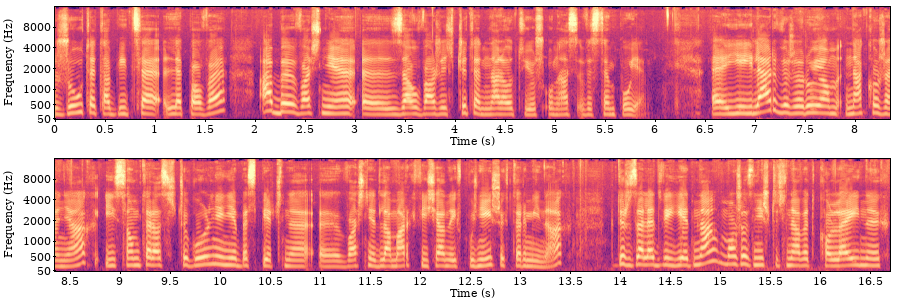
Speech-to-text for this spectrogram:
żółte tablice lepowe, aby właśnie zauważyć, czy ten nalot już u nas występuje. E, Jej larwy żerują na korzeniach i są teraz szczególnie niebezpieczne e, właśnie dla marchwi sianej w późniejszych terminach, gdyż zaledwie jedna może zniszczyć nawet kolejnych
